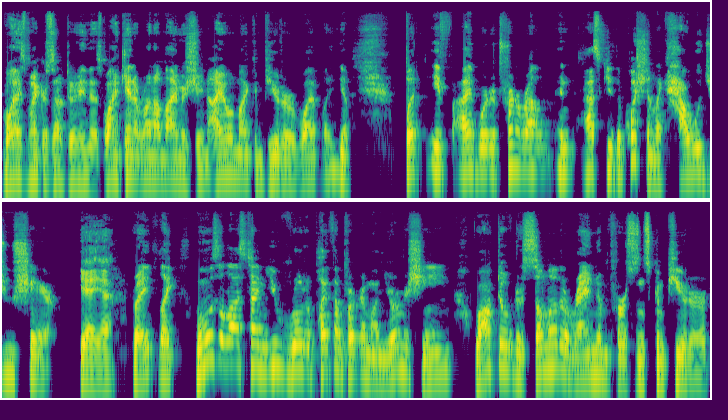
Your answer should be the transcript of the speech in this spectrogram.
Why is Microsoft doing this? Why can't it run on my machine? I own my computer. Why, why you know? But if I were to turn around and ask you the question, like, how would you share? Yeah, yeah. Right? Like, when was the last time you wrote a Python program on your machine, walked over to some other random person's computer,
